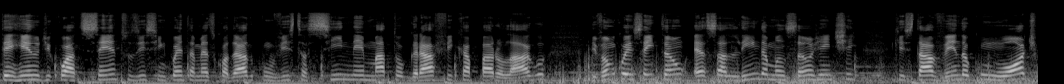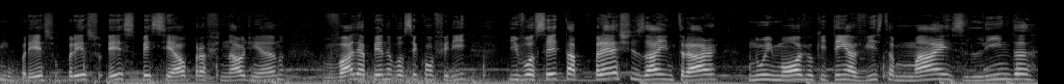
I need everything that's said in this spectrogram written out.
terreno de 450 metros quadrados com vista cinematográfica para o lago. E vamos conhecer então essa linda mansão, gente, que está à venda com um ótimo preço, preço especial para final de ano. Vale a pena você conferir e você está prestes a entrar no imóvel que tem a vista mais linda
